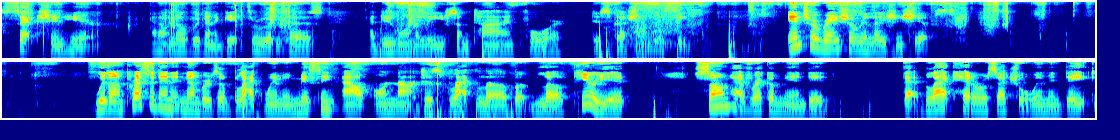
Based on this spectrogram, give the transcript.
section here. I don't know if we're going to get through it because I do want to leave some time for discussion. We'll see. Interracial relationships. With unprecedented numbers of black women missing out on not just black love, but love, period, Some have recommended that black heterosexual women date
